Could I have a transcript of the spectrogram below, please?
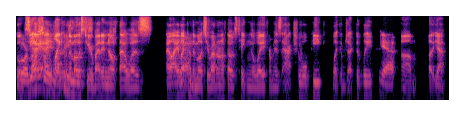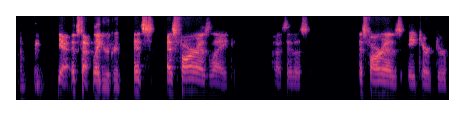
cool. See, I, I like him the most here, but I didn't know if that was. I, I yeah. like him the most here, but I don't know if that was taking away from his actual peak, like objectively. Yeah. Um. But yeah, I'm. Yeah, it's tough. Like you agree. It's as far as like how do I say this? As far as a character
